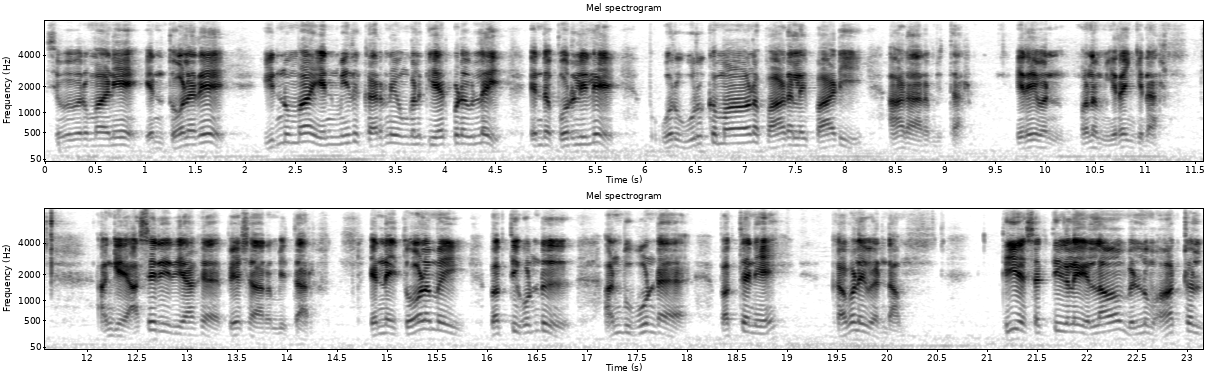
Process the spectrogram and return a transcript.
சிவபெருமானே என் தோழரே இன்னுமா என் மீது கருணை உங்களுக்கு ஏற்படவில்லை? என்ற பொருளிலே ஒரு உருக்கமான பாடலை பாடி ஆட ஆரம்பித்தார். இறைவன் மனம் இறங்கினார். அங்கே அசரீரியாக பேச ஆரம்பித்தார். என்னை தோழமை பக்தி கொண்டு அன்பு பூண்ட பக்தனே கவலை வேண்டாம். தீய சக்திகளை எல்லாம் வெல்லும் ஆற்றல்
